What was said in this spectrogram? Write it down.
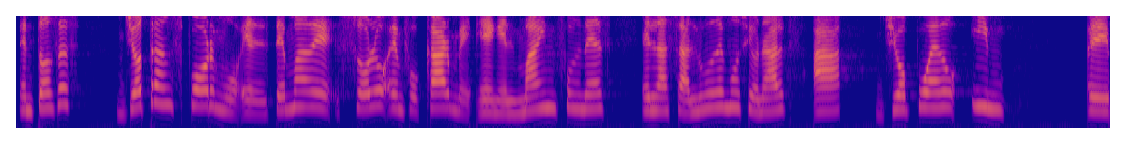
Entonces, yo transformo el tema de solo enfocarme en el mindfulness, en la salud emocional, a yo puedo eh,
